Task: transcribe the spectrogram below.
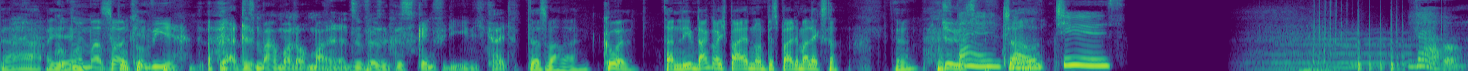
ja, oh gucken wir mal, was irgendwie, ja, das machen wir noch mal. Dann sind wir so gescannt für die Ewigkeit. Das machen wir. Cool. Dann lieben Dank euch beiden und bis bald im Alexa. Ja. Tschüss. Bald. Ciao. Tschüss. Werbung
